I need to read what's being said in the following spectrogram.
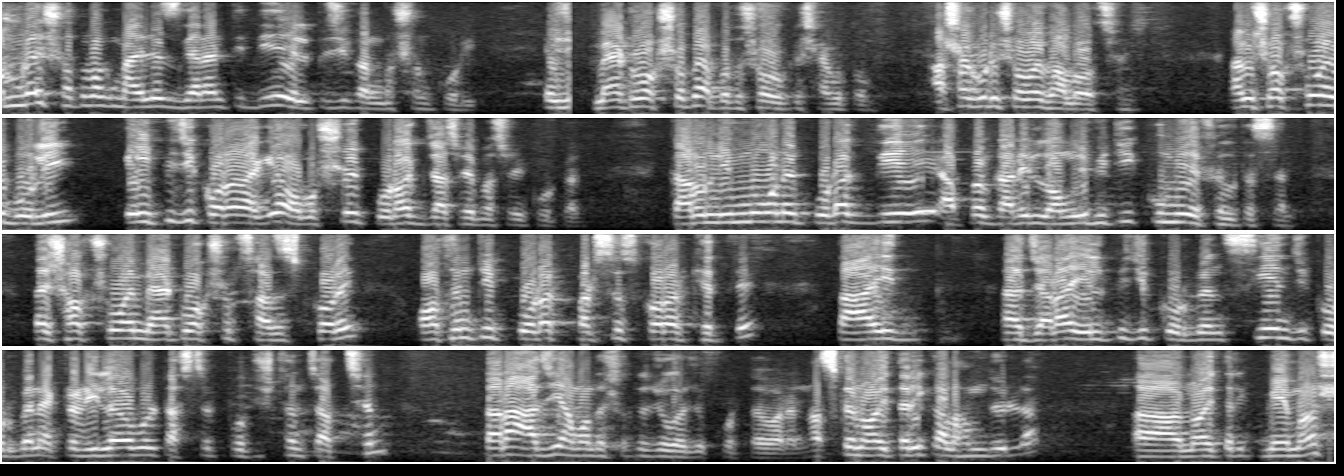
আমরাই শতভাগ মাইলেজ গ্যারান্টি দিয়ে এলপিজি কনভার্সন করি। এই ম্যাট ওয়ার্কশপে আপনাদের সকলকে স্বাগত আশা করি সবাই ভালো আছেন। আমি সবসময় বলি এলপিজি করার আগে অবশ্যই প্রোডাক্ট যাচাই বাছাই করবেন। কারণ নিম্নমানের প্রোডাক্ট দিয়ে আপনার গাড়ির লংলিভিটি কমিয়ে ফেলতেছেন। তাই সবসময় ম্যাট ওয়ার্কশপ সাজেস্ট করে অথেন্টিক প্রোডাক্ট পারচেস করার ক্ষেত্রে। তাই যারা এলপিজি করবেন, সিএনজি করবেন, একটা রিলায়েবল ট্রাস্টেড প্রতিষ্ঠান চাচ্ছেন, তারা আজই আমাদের সাথে যোগাযোগ করতে পারেন। আজকে নয় তারিখ, আলহামদুলিল্লাহ নয় তারিখ মে মাস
